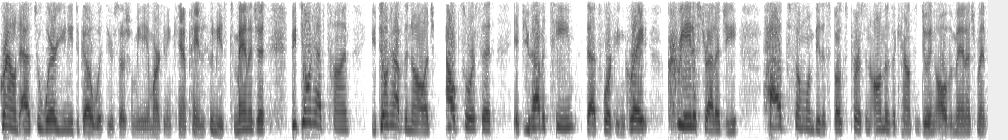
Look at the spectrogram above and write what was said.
ground as to where you need to go with your social media marketing campaign, who needs to manage it. If you don't have time, you don't have the knowledge, outsource it. If you have a team that's working great, create a strategy, have someone be the spokesperson on those accounts and doing all the management,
